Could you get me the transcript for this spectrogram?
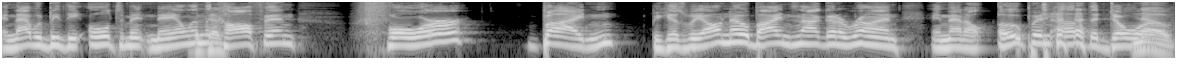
and that would be the ultimate nail in the coffin for Biden because we all know Biden's not going to run, and that'll open up the door. no,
